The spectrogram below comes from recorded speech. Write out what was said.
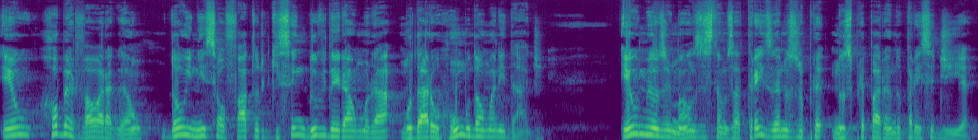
Eu, Roberval Aragão, dou início ao fato de que sem dúvida irá mudar, mudar o rumo da humanidade. Eu e meus irmãos estamos há três anos nos preparando para esse dia,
